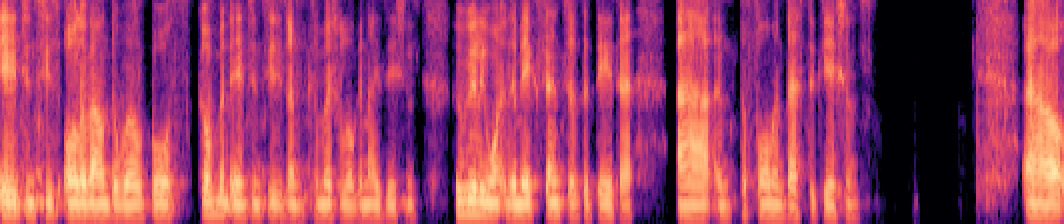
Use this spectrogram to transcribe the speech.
agencies all around the world, both government agencies and commercial organizations who really wanted to make sense of the data and perform investigations. Uh,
